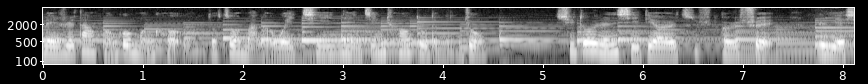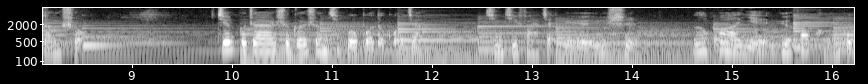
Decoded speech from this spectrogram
每日大皇宫门口都坐满了为期念经超度的民众，许多人席地而而睡，日夜相守。柬埔寨是个生机勃勃的国家，经济发展跃跃欲试，文化也越发蓬勃。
